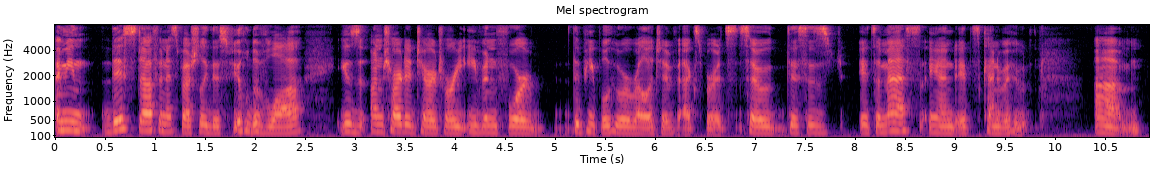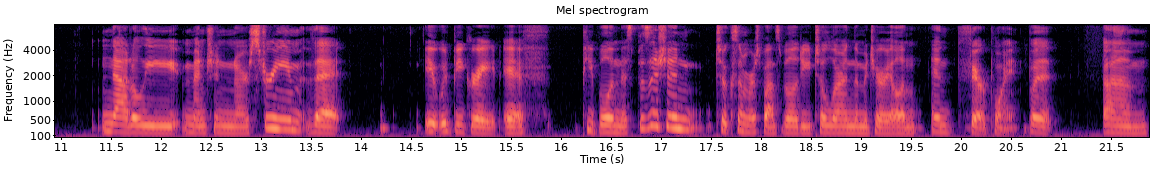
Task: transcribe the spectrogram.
I mean, this stuff, and especially this field of law, is uncharted territory even for the people who are relative experts. So this is, it's a mess and it's kind of a hoot. Um, Natalie mentioned in our stream that it would be great if people in this position took some responsibility to learn the material and, and fair point. But um,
